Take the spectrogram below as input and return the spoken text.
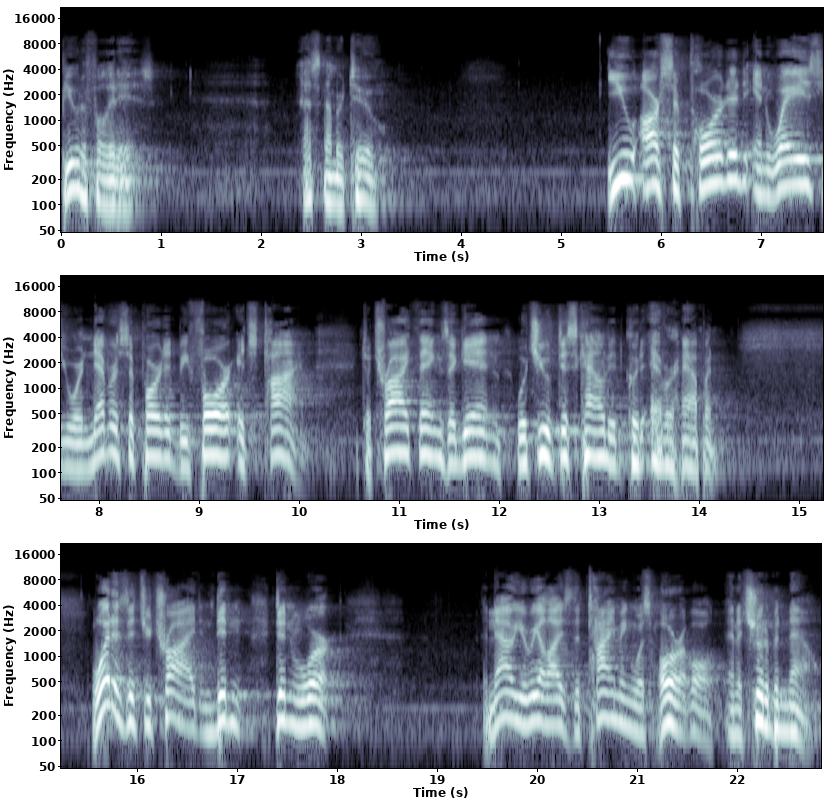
Beautiful it is. That's number two. You are supported in ways you were never supported before. It's time to try things again which you've discounted could ever happen. What is it you tried and didn't, didn't work? And now you realize the timing was horrible and it should have been now.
